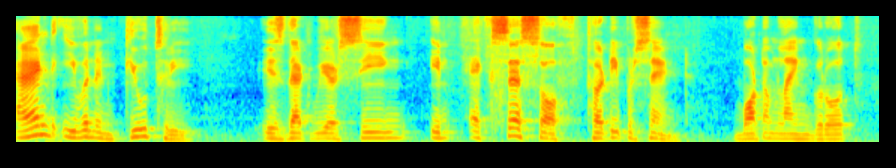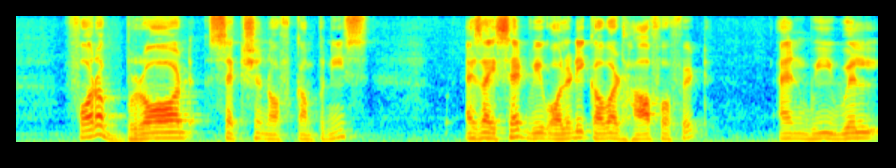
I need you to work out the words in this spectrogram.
and even in Q3 is that we are seeing in excess of 30% bottom line growth for a broad section of companies. As I said, we've already covered half of it, and we will,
